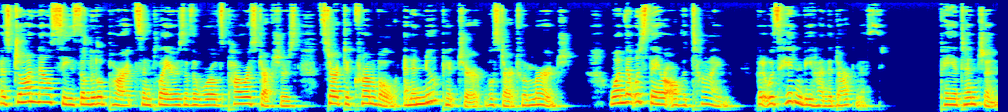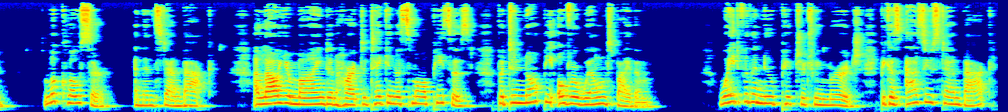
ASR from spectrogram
As John now sees the little parts and players of the world's power structures start to crumble and a new picture will start to emerge, one that was there all the time, but it was hidden behind the darkness. Pay attention, look closer, and then stand back. Allow your mind and heart to take in the small pieces, but do not be overwhelmed by them. Wait for the new picture to emerge, because as you stand back,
